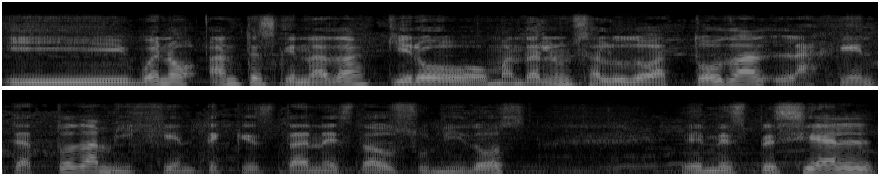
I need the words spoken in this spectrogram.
Y bueno, antes que nada, quiero mandarle un saludo a toda la gente, a toda mi gente que está en Estados Unidos, en especial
